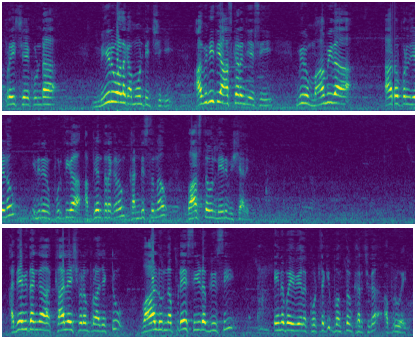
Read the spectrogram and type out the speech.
అప్రైజ్ చేయకుండా మీరు వాళ్ళకి అమౌంట్ ఇచ్చి అవినీతి ఆస్కారం చేసి మీరు మా మీద ఆరోపణలు చేయడం ఇది నేను పూర్తిగా అభ్యంతరకరం ఖండిస్తున్నాం వాస్తవం లేని విషయాలు ఇవి. అదేవిధంగా కాళేశ్వరం ప్రాజెక్టు వాళ్ళు ఉన్నప్పుడే సిడబ్ల్యూసి ఎనభై వేల కోట్లకి మొత్తం ఖర్చుగా అప్రూవ్ అయింది.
